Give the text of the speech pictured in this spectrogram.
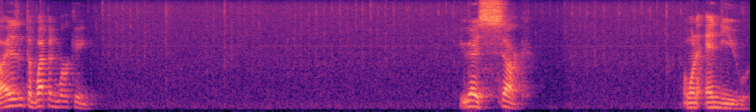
Why isn't the weapon working? You guys suck. I want to end you.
